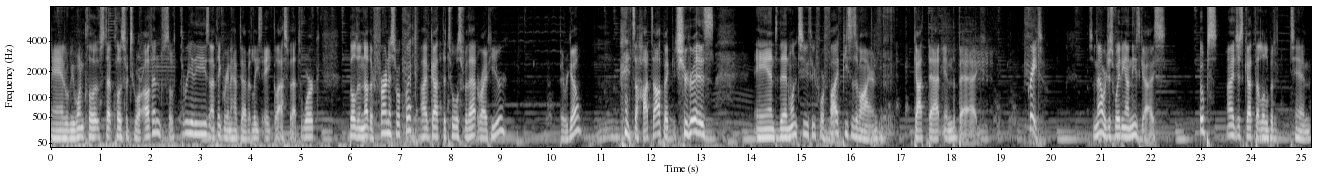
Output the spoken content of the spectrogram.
And we'll be one clo step closer to our oven. So three of these. I think we're going to have to have at least eight glass for that to work. Build another furnace real quick. I've got the tools for that right here. There we go. it's a hot topic. It sure is. And then one, two, three, four, five pieces of iron. Got that in the bag. Great. So now we're just waiting on these guys. Oops, I just got that little bit of tin.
